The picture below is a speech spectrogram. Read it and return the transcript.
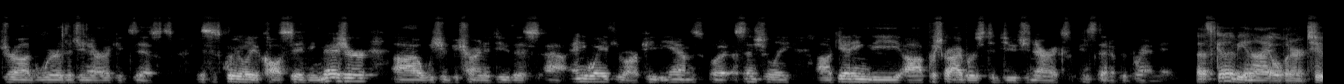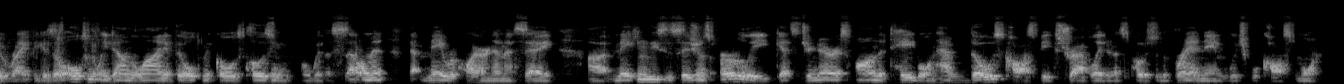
drug where the generic exists. This is clearly a cost saving measure. Uh, we should be trying to do this uh, anyway through our PBMs, but essentially uh, getting the uh, prescribers to do generics instead of the brand name. That's going to be an eye opener too, right? Because ultimately down the line, if the ultimate goal is closing with a settlement that may require an MSA, uh, making these decisions early gets generics on the table and have those costs be extrapolated as opposed to the brand name, which will cost more.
